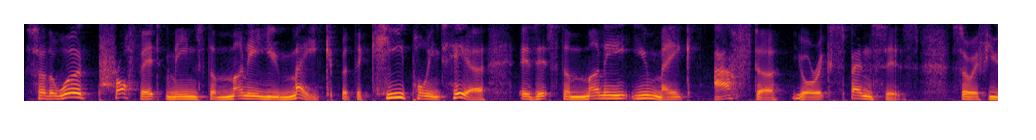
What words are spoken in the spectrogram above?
So the word profit means the money you make, but the key point here is it's the money you make after your expenses. So if you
